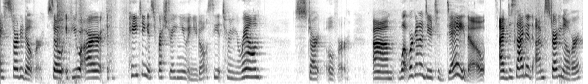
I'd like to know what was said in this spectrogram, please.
I started over. So if you are, if painting is frustrating you and you don't see it turning around, start over. Um, what we're gonna do today though, I've decided I'm starting over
